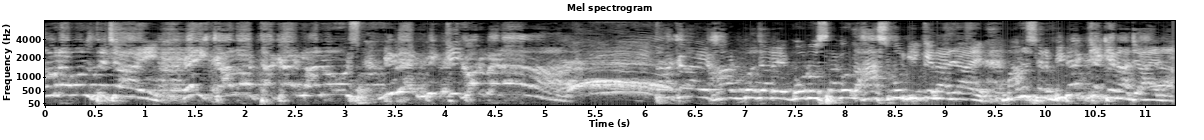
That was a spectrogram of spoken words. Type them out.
আমরা বলতে চাই, এই কালো টাকায় মানুষ বিবেক বিক্রি করবে না। টাকায় হাট বাজারে গরু, ছাগল, হাঁস মুরগি কেনা যায়, মানুষের বিবেককে কেনা যায় না।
